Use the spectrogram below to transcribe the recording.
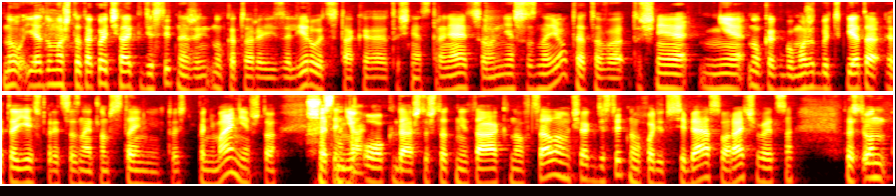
Ну, я думаю, что такой человек действительно же, ну, который изолируется, так, э, точнее, отстраняется, он не осознает этого, точнее, не, ну, как бы, может быть, где-то это есть в предсознательном состоянии, то есть понимание, что Щось это не не ок, да, что что-то не так, но в целом человек действительно уходит в себя, сворачивается. То есть он,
